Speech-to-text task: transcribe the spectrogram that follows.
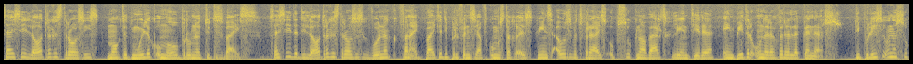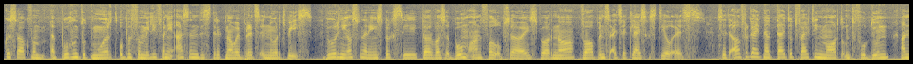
Sy sê laat registraties maak dit moeilik om hulbronne toe te wees. Sy sê dat die laat registraties gewoonlik vanuit buiten die provincie afkomstig is, weens ouwers wat verhuis op soek na werksgeleendhede en beter onderrig vir hulle kinders. Die politie onderzoek een saak van een poging tot moord op een familie van die Assen district na by Brits in Noordwees. Boer Niels van Rensburg sê, daar was een bomaanval op sy huis waarna wapens uit sy kluis gesteel is. Zuid-Afrika het nou tyd tot 15 maart om te voldoen aan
